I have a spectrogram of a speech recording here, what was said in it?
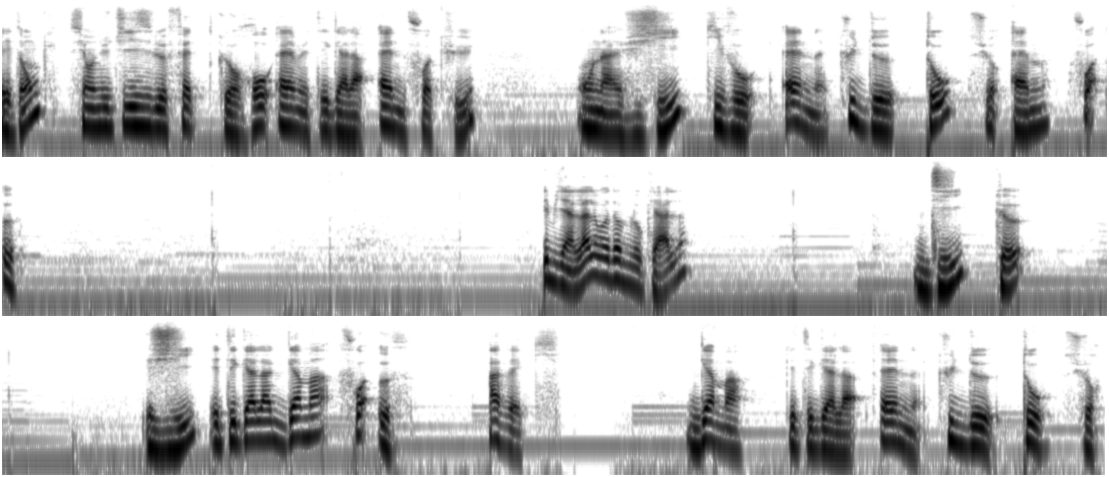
Et donc, si on utilise le fait que ρm est égal à N fois Q, on a J qui vaut N Q2 taux sur M fois E. Eh bien, la loi d'homme local dit que J est égal à gamma fois E, avec gamma qui est égal à NQ2 taux sur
